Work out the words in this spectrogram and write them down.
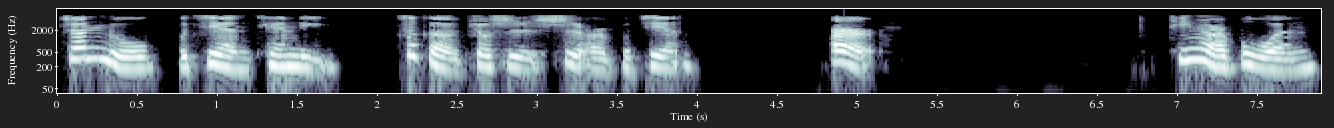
真如不见天理，这个就是视而不见。二听而不闻，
